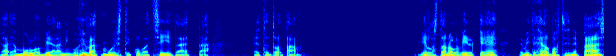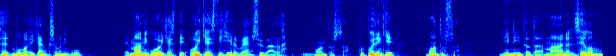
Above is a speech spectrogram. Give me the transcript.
Ja, ja mulla on vielä niin kuin hyvät muistikuvat siitä, että, että tota, millaista on olla virkeä ja miten helposti sinne pääsee. Että mulla on ikään kuin semmoinen, niin kuin, en mä ole niin kuin oikeasti, oikeasti hirveän syvällä mm. Montussa, mutta kuitenkin Montussa. Niin, niin tota, mä aina silloin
